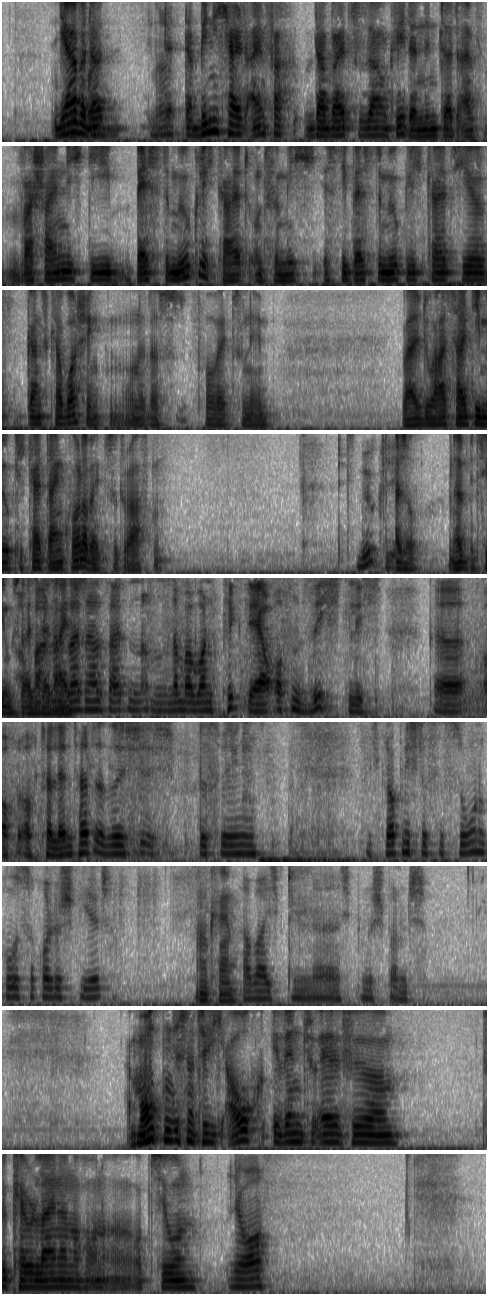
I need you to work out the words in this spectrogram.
Ja, aber da, ne? da, da bin ich halt einfach dabei zu sagen, okay, dann nimmt halt einfach wahrscheinlich die beste Möglichkeit. Und für mich ist die beste Möglichkeit hier ganz klar Washington, ohne das vorwegzunehmen. Weil du hast halt die Möglichkeit, deinen Quarterback zu draften. Möglich. Also, ne, Auf beziehungsweise der wer anderen weiß. Seite hast du halt einen Number One Pick, der offensichtlich äh, auch, auch Talent hat. Also ich, ich deswegen, ich glaube nicht, dass es so eine große Rolle spielt. Okay. Aber ich bin, äh, ich bin gespannt. Monken ist natürlich auch eventuell für, für Carolina noch eine Option. Ja.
